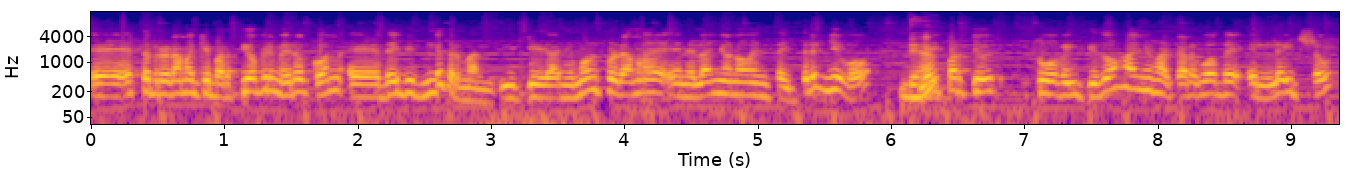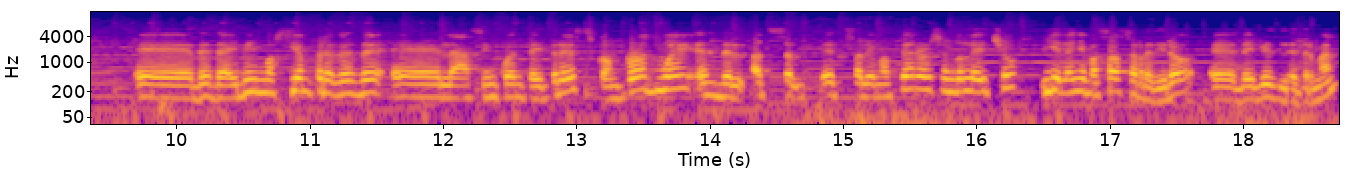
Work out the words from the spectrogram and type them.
Eh, este programa que partió primero con eh, David Letterman y que animó el programa en el año 93 llegó. ¿Ya? Y ahí partió, tuvo 22 años a cargo de el Late Show. eh, desde ahí mismo, siempre desde eh, la 53 con Broadway, es del Ed Sul- Ed Sullivan Theater siendo Late Show. Y el año pasado se retiró David Letterman.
